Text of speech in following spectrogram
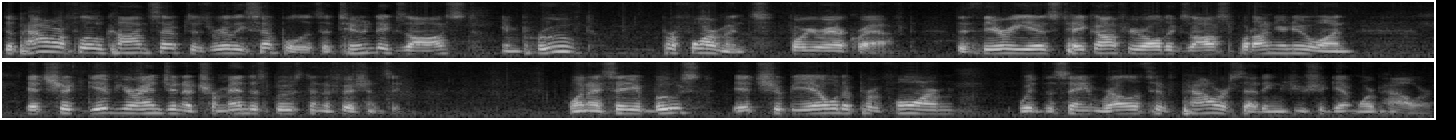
the power flow concept is really simple. It's a tuned exhaust, improved performance for your aircraft. The theory is take off your old exhaust, put on your new one. It should give your engine a tremendous boost in efficiency. When I say boost, it should be able to perform with the same relative power settings. You should get more power.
